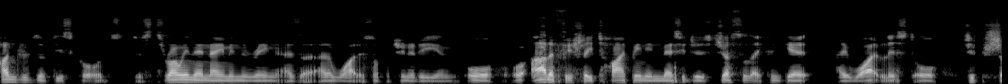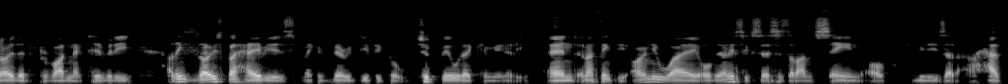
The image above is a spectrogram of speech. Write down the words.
hundreds of discords just throwing their name in the ring as a, a whitelist opportunity and or or artificially typing in messages just so they can get a whitelist or to show that provide an activity. I think those behaviors make it very difficult to build a community. And and I think the only way or the only successes that I'm seeing of communities that have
